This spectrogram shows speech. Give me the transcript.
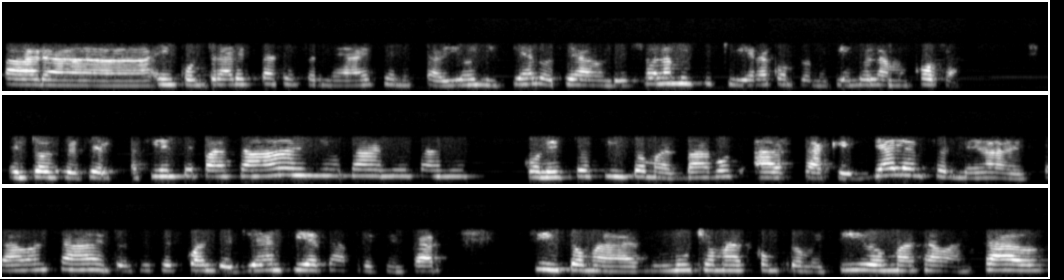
para encontrar estas enfermedades en estadio inicial, o sea, donde solamente estuviera comprometiendo la mucosa. Entonces, el paciente pasa años, años, años con estos síntomas vagos hasta que ya la enfermedad está avanzada, entonces es cuando ya empieza a presentar síntomas mucho más comprometidos, más avanzados,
